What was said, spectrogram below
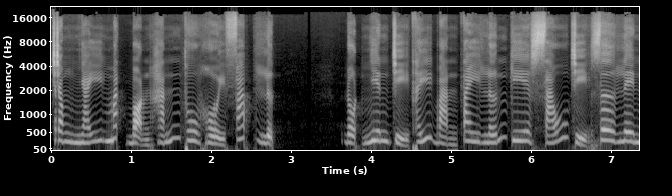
Trong nháy mắt bọn hắn thu hồi pháp lực. Đột nhiên chỉ thấy bàn tay lớn kia sáu chỉ dơ lên.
